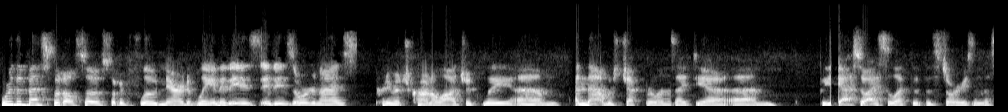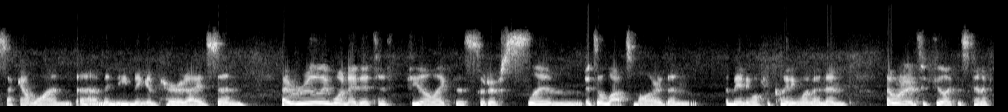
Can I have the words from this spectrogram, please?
were the best but also sort of flowed narratively and it is it is organized pretty much chronologically um and that was jeff berlin's idea um but yeah so i selected the stories in the second one um an evening in paradise and I really wanted it to feel like this sort of slim. It's a lot smaller than the manual for cleaning women, and I wanted to feel like this kind of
